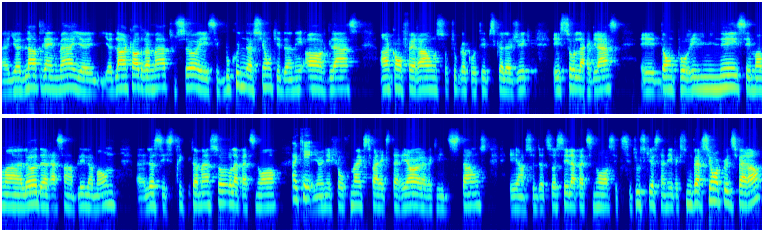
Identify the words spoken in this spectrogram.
Il y a de l'entraînement, il, il, y a de l'encadrement, tout ça, et c'est beaucoup de notions qui est données hors glace, en conférence, surtout pour le côté psychologique, et sur la glace. Et donc, pour éliminer ces moments-là de rassembler le monde, euh, là, c'est strictement sur la patinoire. Euh, il y a un échauffement qui se fait à l'extérieur avec les distances. Et ensuite de ça, c'est la patinoire. C'est tout ce qu'il y a cette année. C'est une version un peu différente,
